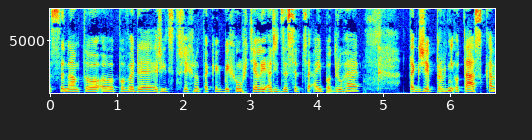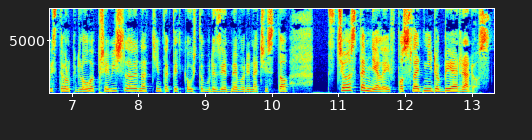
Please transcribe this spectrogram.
se nám to uh, povede říct všechno tak, jak bychom chtěli a říct ze srdce a i po druhé. Uh, takže první otázka, vy jste holky dlouho přemýšleli nad tím, tak teďka už to bude z jedné vody na čisto. Z čeho jste měli v poslední době radost?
